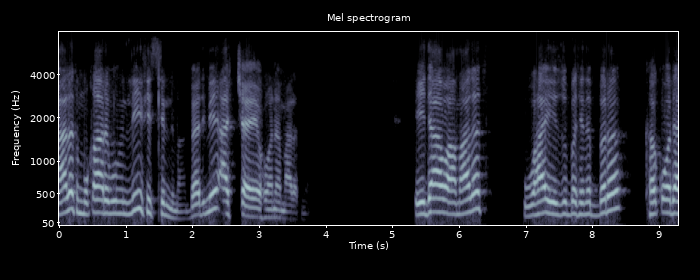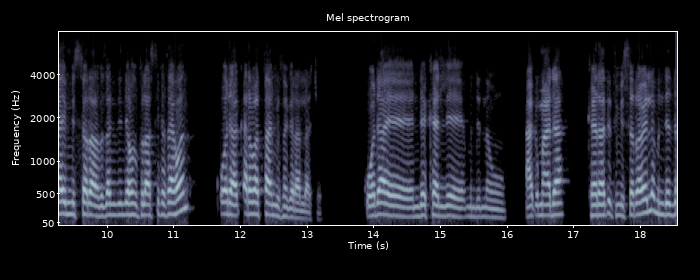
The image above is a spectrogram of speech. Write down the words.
ማለት ሙቃሪቡን ሊ ፊ ሲንማ በእድሜ አቻ የሆነ ማለት ነው ኢዳዋ ማለት ውሃ ይዙበት የነበረ ከቆዳ የሚሰራ በዛ ጊዜ እንዲያሁን ፕላስቲክ ሳይሆን ቆዳ ቀርበታ የሚሉት ነገር አላቸው። ቆዳ እንደ ከሌ ምንድነው አቅማዳ ከረጢት የሚሰራው የለም። እንደዛ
